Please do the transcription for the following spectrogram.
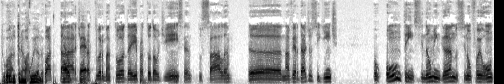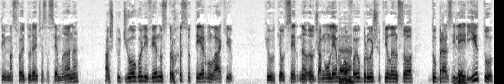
Tudo boa, tranquilo. Boa, boa tarde é para a turma toda aí, para toda a audiência do Sala. Uh, na verdade é o seguinte, ontem, se não me engano, se não foi ontem, mas foi durante essa semana, acho que o Diogo Oliveira nos trouxe o termo lá que, que, que eu, sei, não, eu já não lembro é. qual foi o bruxo que lançou do Brasileirito.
